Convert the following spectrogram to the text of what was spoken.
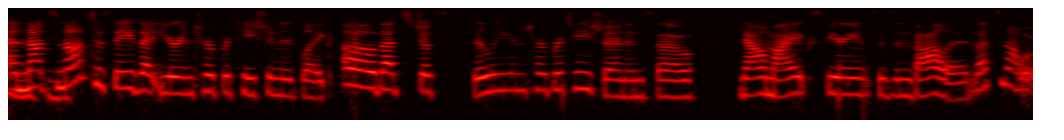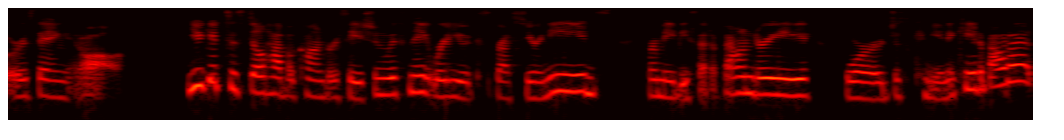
And mm-hmm. that's not to say that your interpretation is like, oh, that's just silly interpretation. And so now my experience is invalid. That's not what we're saying at all. You get to still have a conversation with Nate where you express your needs or maybe set a boundary or just communicate about it,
